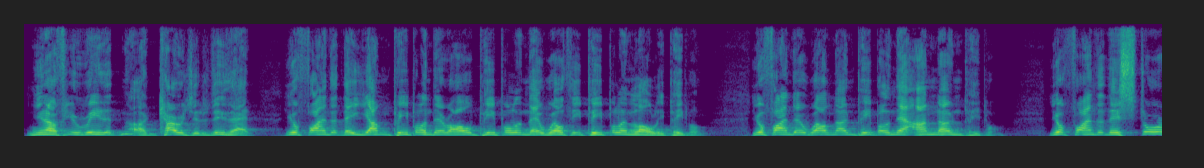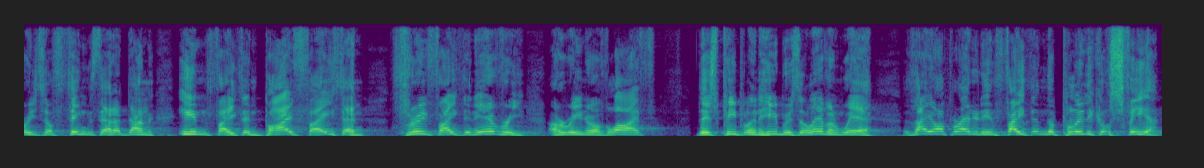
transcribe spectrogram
And you know, if you read it, and I encourage you to do that, you'll find that they're young people and they're old people and they're wealthy people and lowly people. You'll find they're well known people and they're unknown people. You'll find that there's stories of things that are done in faith and by faith and through faith in every arena of life. There's people in Hebrews 11 where they operated in faith in the political sphere.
